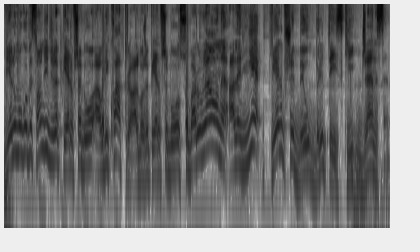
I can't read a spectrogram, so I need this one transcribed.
Wielu mogłoby sądzić, że pierwsze było Audi Quattro albo że pierwsze było Subaru Leone, ale nie, pierwszy był brytyjski Jensen.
